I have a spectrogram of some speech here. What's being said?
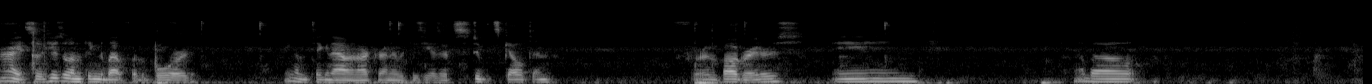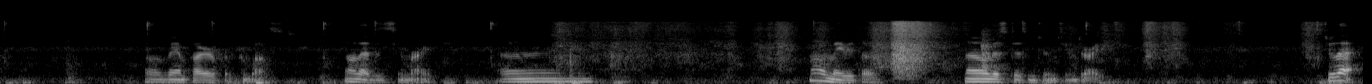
Alright, so here's what I'm thinking about for the board. I think I'm taking out an Arc Runner because he has that stupid skeleton for the Bog Raiders. And how about a Vampire for Combust? Oh, that doesn't seem right. Um, oh, maybe it does. No, this doesn't seem right. Let's do that.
